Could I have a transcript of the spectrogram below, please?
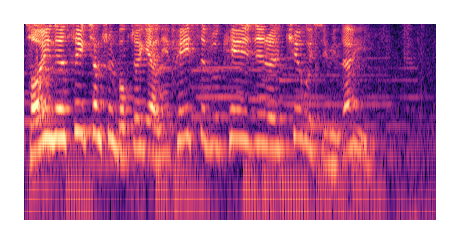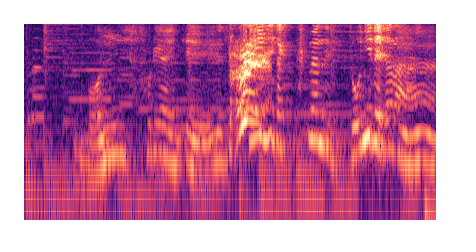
저희는 수익 창출 목적이 아닌 페이스북 페이지를 키우고 있습니다. 뭔 소리야 이게? 페이지가 크면 돈이 되잖아.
